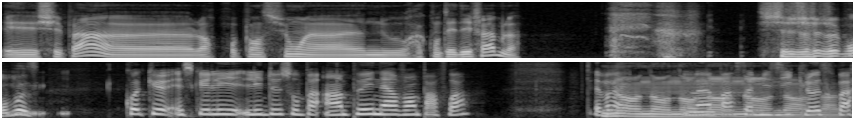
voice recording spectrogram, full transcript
et je sais pas euh, leur propension à nous raconter des fables. je, je- je propose. Quoique, est-ce que les, les deux sont pas un peu énervants parfois? Vrai. Non non non L'un non par sa musique, l'autre pas.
